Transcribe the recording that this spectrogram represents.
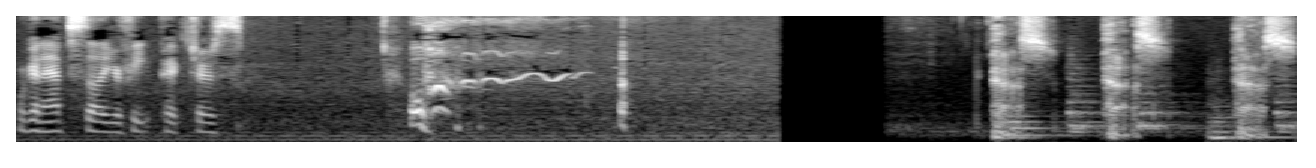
We're gonna have to sell your feet pictures. Oh, Pass. Pass. Pass.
